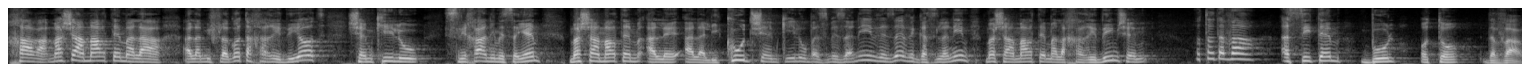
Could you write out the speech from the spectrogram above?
חרא. מה שאמרתם על, ה, על המפלגות החרדיות, שהם כאילו, סליחה, אני מסיים, מה שאמרתם על, על הליכוד, שהם כאילו בזבזנים וזה, וגזלנים, מה שאמרתם על החרדים, שהם אותו דבר. עשיתם בול אותו דבר.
